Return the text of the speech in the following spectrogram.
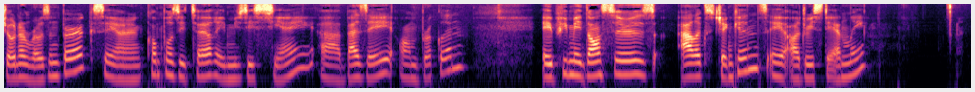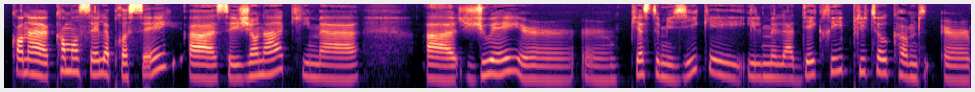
Jonah Rosenberg. C'est un compositeur et musicien uh, basé en Brooklyn. Et puis mes danseuses Alex Jenkins et Audrey Stanley. Quand on a commencé le procès, uh, c'est Jonah qui m'a joué une pièce de musique et il me l'a décrit plutôt comme un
